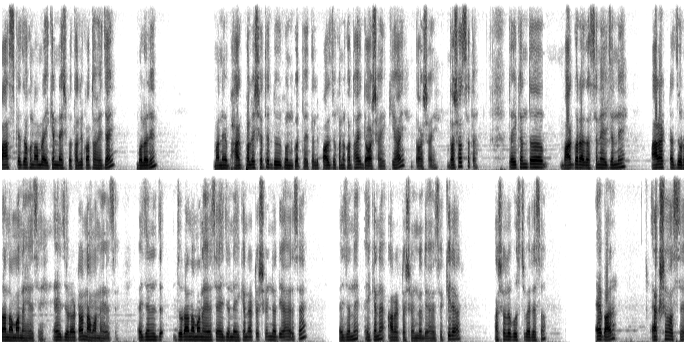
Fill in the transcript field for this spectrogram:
পাঁচকে যখন আমরা এখানে আসব, তাহলে কত হয়ে যায়? বলে দিন মানে ভাগফলের সাথে দুই গুণ করতে হয়। তাহলে পাঁচ যখন কথা হয়? দশ হয়। কি হয়? দশ হয়। দশ হচ্ছে তো? তো এখান তো ভাগ করা যাচ্ছে না, এই জন্যে আর একটা জোড়া নামানো হয়েছে। এই জোড়াটাও নামানো হয়েছে। এই জন্য জোড়া নামানো হয়েছে। এই জন্য এখানে একটা শূন্য দেওয়া হয়েছে। এই জন্য এইখানে আর একটা শূন্য দেওয়া হয়েছে। ক্লিয়ার আসলে বুঝতে পেরেছ? এবার একশো হচ্ছে।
